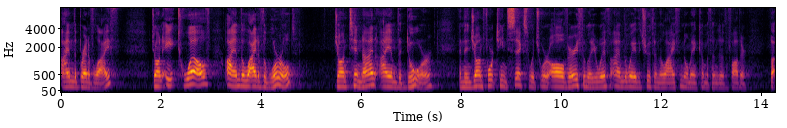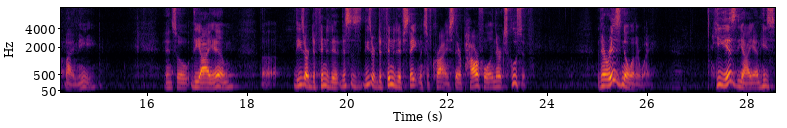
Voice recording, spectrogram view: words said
I am the bread of life. John 8:12, I am the light of the world. John 10:9, I am the door. And then John 14, 6, which we're all very familiar with I am the way, the truth, and the life. No man cometh unto the Father but by me. And so the I am, uh, these are definitive, this is, these are definitive statements of Christ. They're powerful and they're exclusive. There is no other way. He is the I am. He's,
